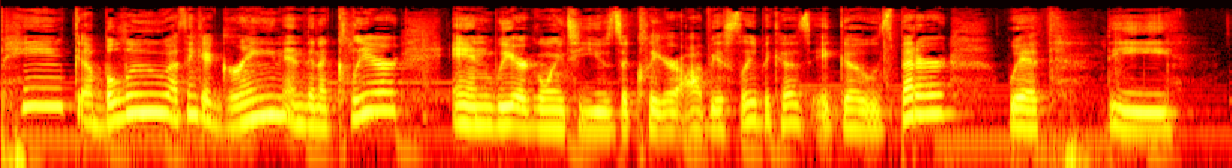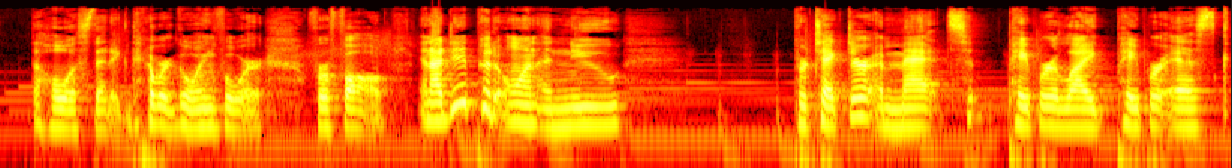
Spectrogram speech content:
pink, a blue, I think a green, and then a clear. And we are going to use the clear obviously because it goes better with the the whole aesthetic that we're going for for fall. And I did put on a new protector, a matte paper like paper esque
